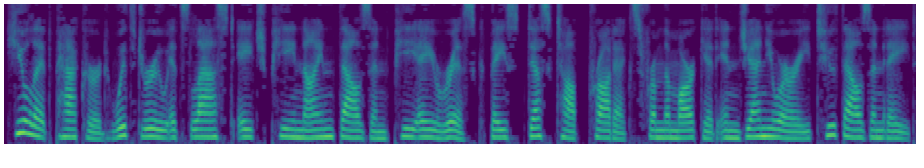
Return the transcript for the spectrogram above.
Hewlett-Packard withdrew its last HP 9000 PA RISC-based desktop products from the market in January 2008.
